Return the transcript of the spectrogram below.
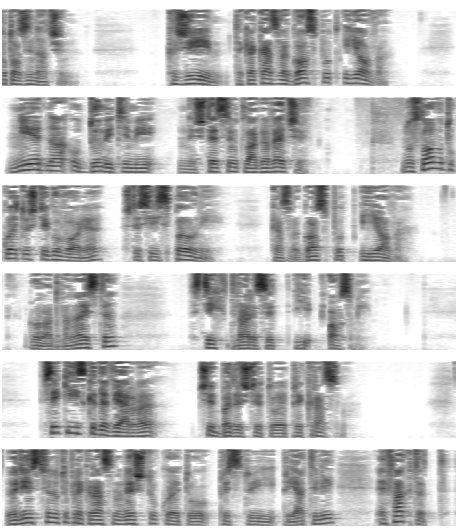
по този начин. Кажи им, така казва Господ Йова. Ни една от думите ми не ще се отлага вече, но словото, което ще говоря, ще се изпълни, казва Господ и Йова. Глава 12, стих 28. Всеки иска да вярва, че бъдещето е прекрасно. Но единственото прекрасно нещо, което предстои, приятели, е фактът,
